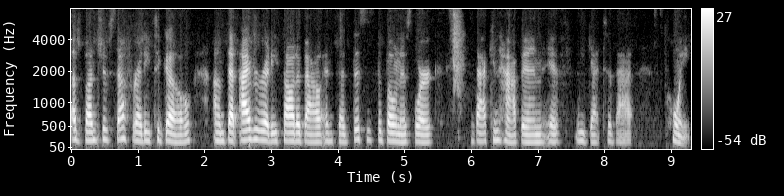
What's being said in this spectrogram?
a bunch of stuff ready to go um, that I've already thought about and said, this is the bonus work that can happen if we get to that point.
